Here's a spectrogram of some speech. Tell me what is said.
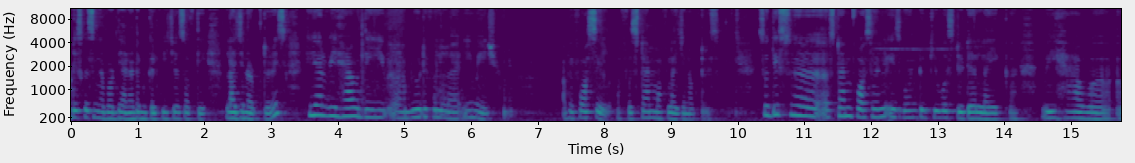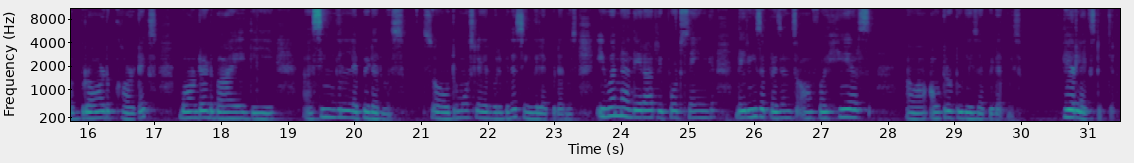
now discussing about the anatomical features of the Lyginopteris. Here we have the uh, beautiful uh, image of a fossil of a stem of Lyginopteris. So this uh, stem fossil is going to give us detail like uh, we have a, a broad cortex bounded by the uh, single epidermis. So outermost layer will be the single epidermis. Even uh, there are reports saying there is a presence of hairs uh, outer to this epidermis. Hair like structure.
